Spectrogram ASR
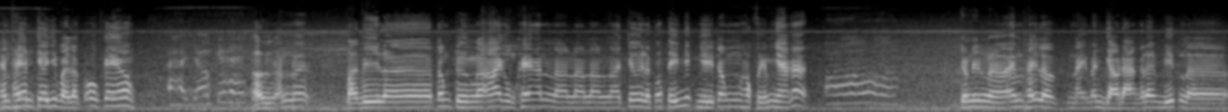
em thấy anh chơi như vậy là có ok không? À, dạ ok Ừ anh nói- tại vì là trong trường là ai cũng khen anh là là là, là chơi là có tiếng nhất nhì trong học viện âm nhạc á. Ờ. Cho nên là em thấy là này anh vào đàn cái là em biết là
